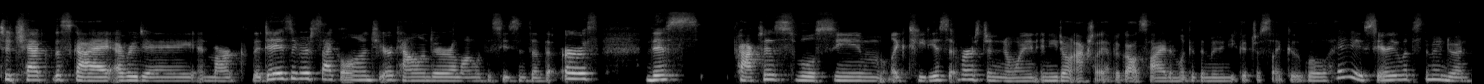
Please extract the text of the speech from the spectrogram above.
to check the sky every day and mark the days of your cycle onto your calendar along with the seasons of the earth. This practice will seem like tedious at first and annoying, and you don't actually have to go outside and look at the moon. You could just like Google, hey, Siri, what's the moon doing?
